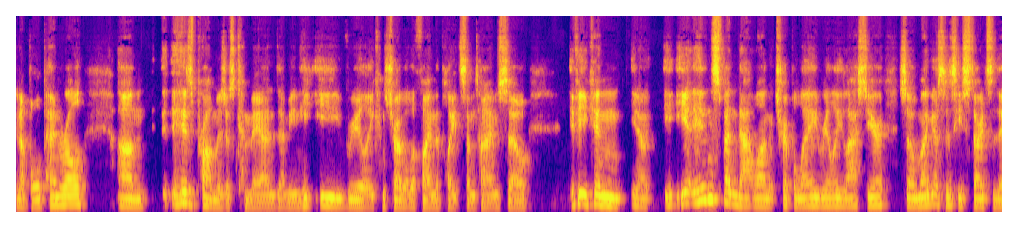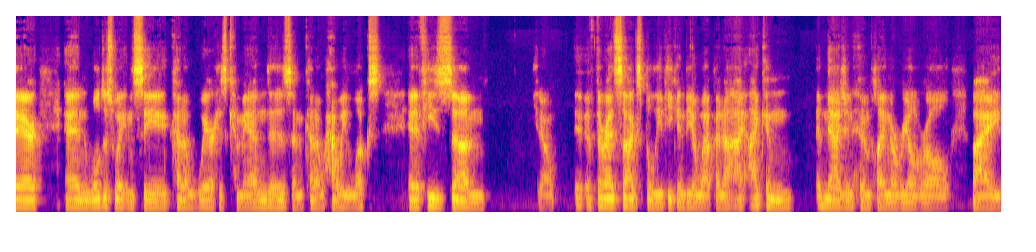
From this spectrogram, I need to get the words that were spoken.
in a bullpen role. Um, his problem is just command. I mean, he, he really can struggle to find the plate sometimes. So if he can, you know, he, he, didn't spend that long at AAA really last year. So my guess is he starts there, and we'll just wait and see kind of where his command is and kind of how he looks. And if he's, um, you know, if the Red Sox believe he can be a weapon, I, I can imagine him playing a real role by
